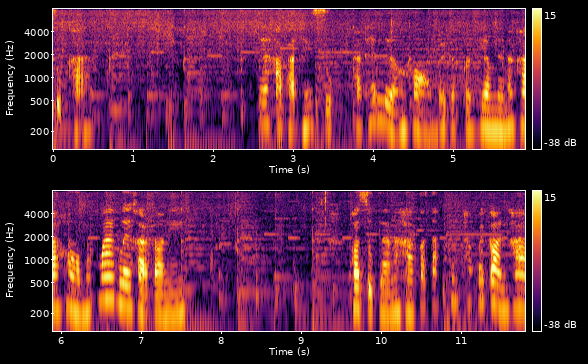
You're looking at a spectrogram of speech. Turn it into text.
สุกค่ะ เนี่ยค่ะผัดให้สุก ผัดให้เหลืองหอมไปกับกระเทียมเลยนะคะ หอมมากๆเลยค่ะตอนนี้ พอสุกแล้วนะคะ ก็ตักขึ้นพักไว้ก่อนค่ะ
